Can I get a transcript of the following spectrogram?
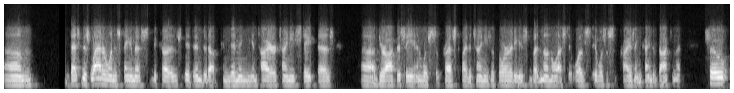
Um, that, this latter one is famous because it ended up condemning the entire Chinese state as uh, bureaucracy and was suppressed by the Chinese authorities. But nonetheless, it was it was a surprising kind of document. So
